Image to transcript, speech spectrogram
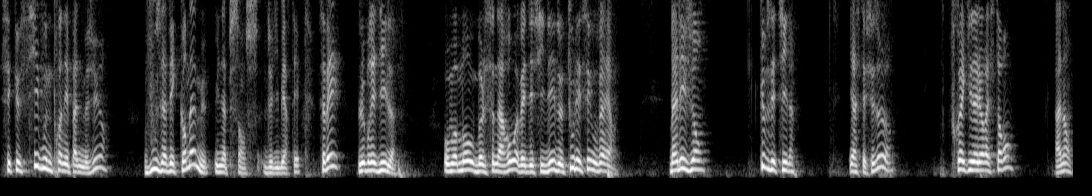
c'est que si vous ne prenez pas de mesures, vous avez quand même une absence de liberté. Vous savez, le Brésil, au moment où Bolsonaro avait décidé de tout laisser ouvert, ben les gens, que faisaient-ils? Ils restaient chez eux. Hein. Vous croyez qu'ils allaient au restaurant? Ah non,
